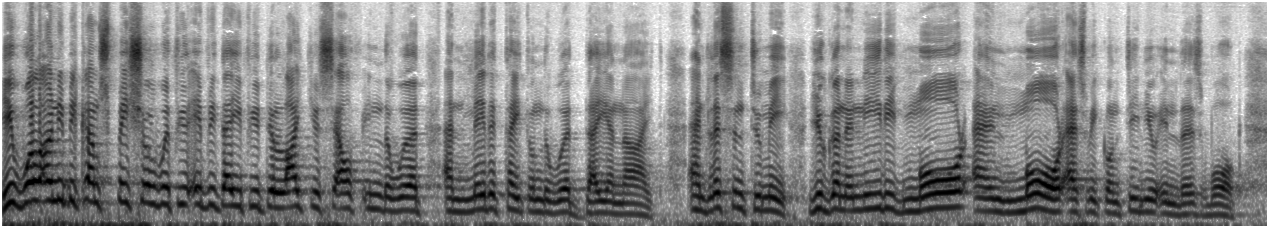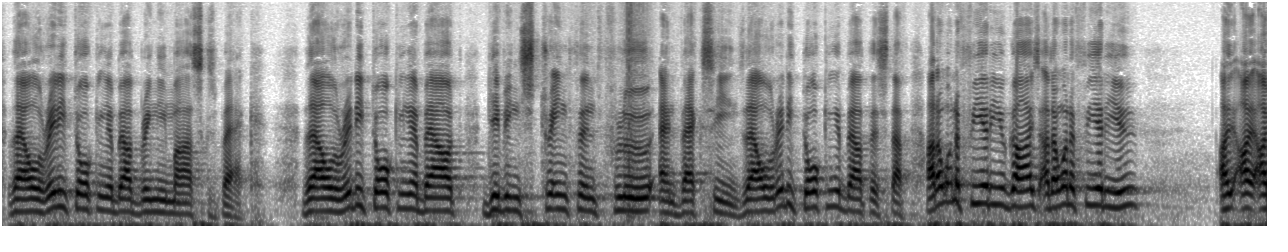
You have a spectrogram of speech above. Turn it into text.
He will only become special with you every day if you delight yourself in the Word and meditate on the Word day and night. And listen to me, you're going to need it more and more as we continue in this walk. They're already talking about bringing masks back. They're already talking about giving strengthened flu and vaccines. They're already talking about this stuff. I don't want to fear you guys. I don't want to fear you. I, I, I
